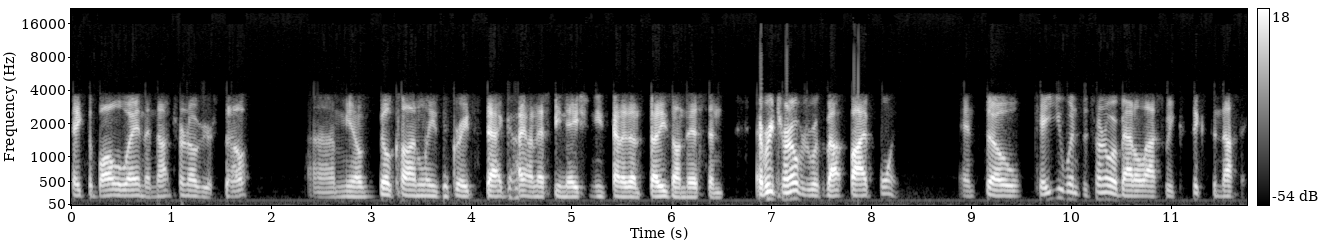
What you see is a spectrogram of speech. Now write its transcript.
take the ball away and then not turn over yourself. Um, you know, Bill Connelly is a great stat guy on SB Nation. He's kind of done studies on this, and every turnover is worth about five points. And so KU wins the turnover battle last week, six to nothing.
